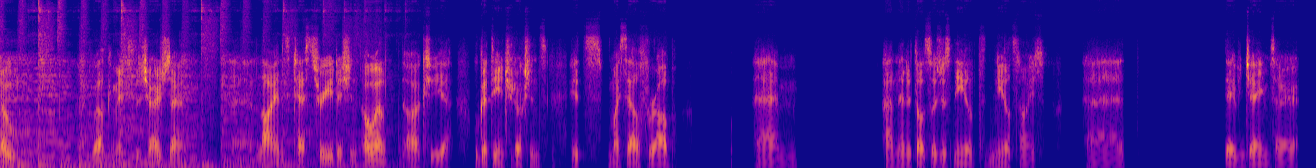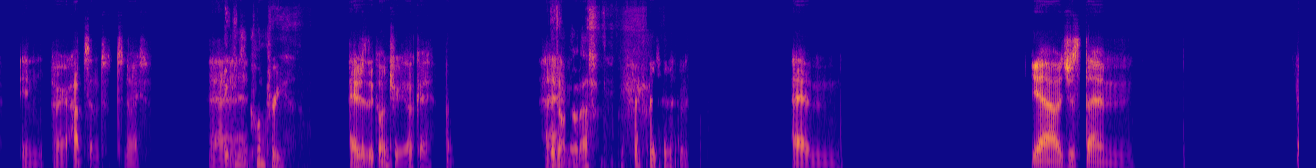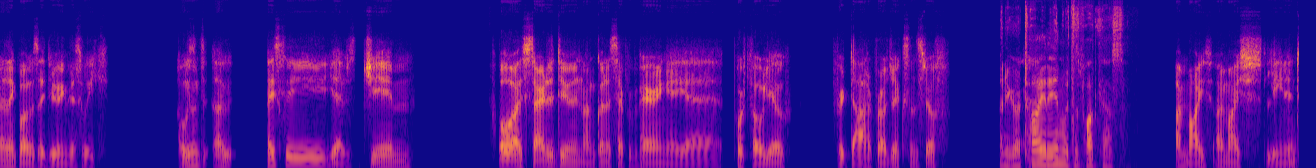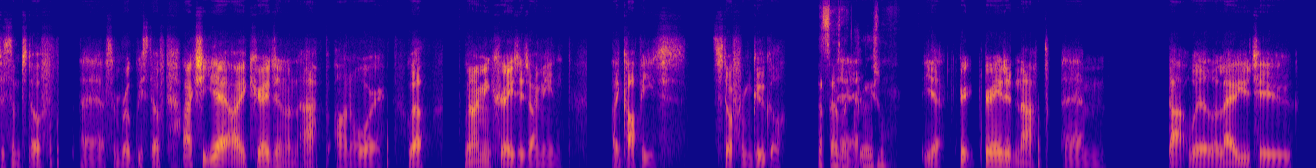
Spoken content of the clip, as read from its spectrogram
Hello, and welcome into the Charge Down. Uh, Lions Test 3 edition. Oh, well, actually, yeah. We'll get the introductions. It's myself, Rob. Um, and then it's also just Neil Neil tonight. Uh, Dave and James are in are absent tonight. Out of the Um, country. out of the country, okay. They don't know Um, that. um yeah, I was just um trying to think what was I doing this week. I wasn't I basically yeah, it was gym. Oh, I started doing I'm gonna start preparing a uh, portfolio for data projects and stuff. And you're going to tie it in with this podcast. I might I might lean into some stuff, uh some rugby stuff. Actually, yeah, I created an app on Or. Well, when I mean created, I mean I copied stuff from Google. That sounds like Uh, creation. yeah cre- created an app um that will allow you to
